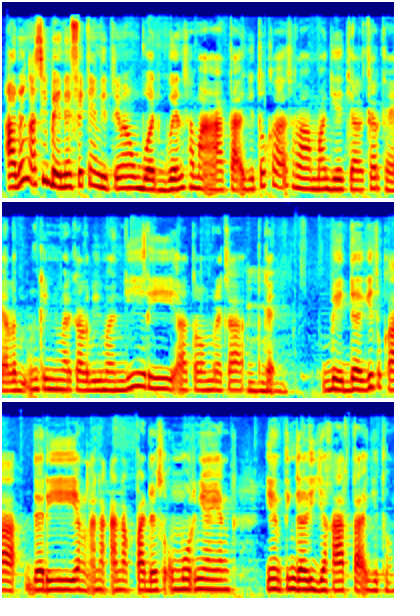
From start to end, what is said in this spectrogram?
Ada nggak sih benefit yang diterima buat Gwen sama Ata gitu kak selama dia childcare kayak lebih, mungkin mereka lebih mandiri atau mereka Mhm. kayak beda gitu kak dari yang anak-anak pada seumurnya yang yang tinggal di Jakarta gitu.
